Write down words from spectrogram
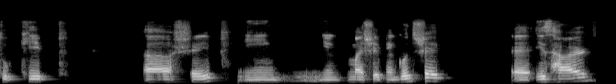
to keep uh shape in, in my shape in good shape uh, is hard.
